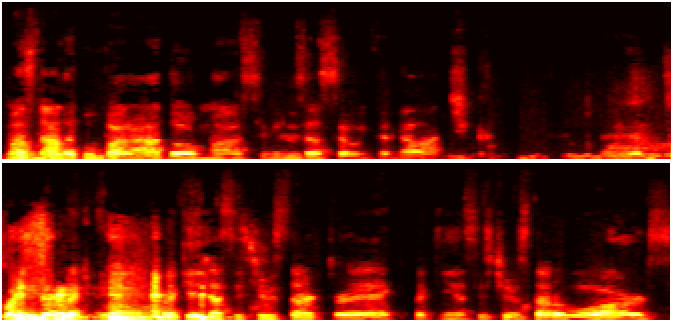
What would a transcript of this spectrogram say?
Mas nada comparado a uma civilização intergaláctica. Né? Pois é. Para quem, quem já assistiu Star Trek, para quem assistiu Star Wars,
